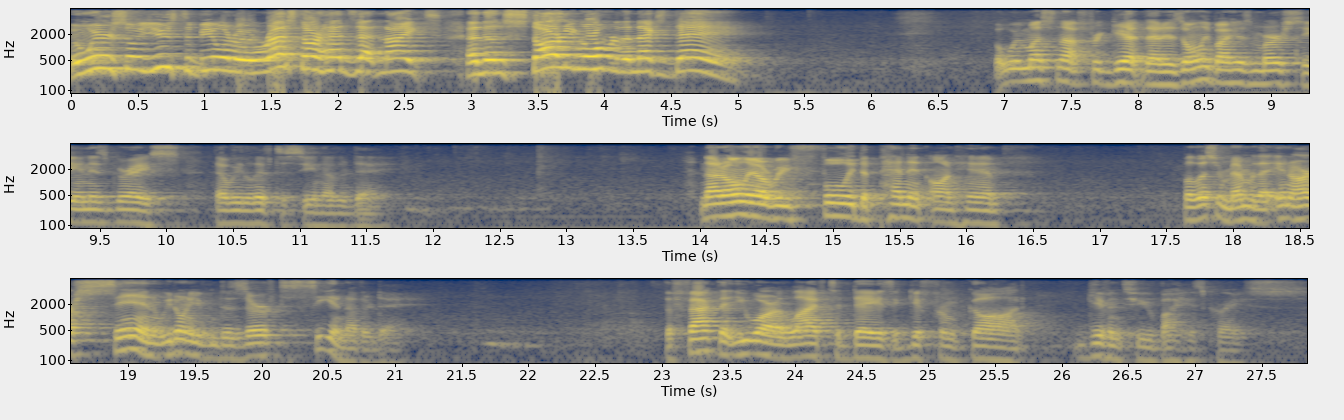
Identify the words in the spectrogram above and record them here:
And we are so used to being able to rest our heads at night and then starting over the next day. But we must not forget that it is only by His mercy and His grace that we live to see another day. Not only are we fully dependent on Him, but let's remember that in our sin, we don't even deserve to see another day. The fact that you are alive today is a gift from God given to you by His grace.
